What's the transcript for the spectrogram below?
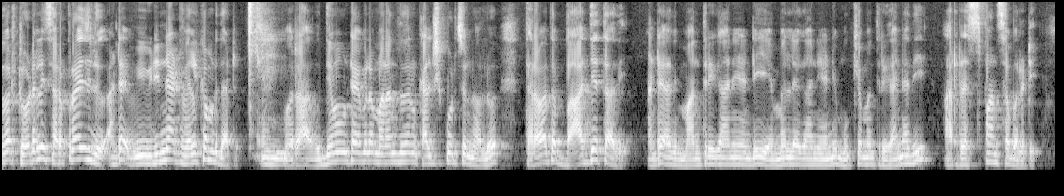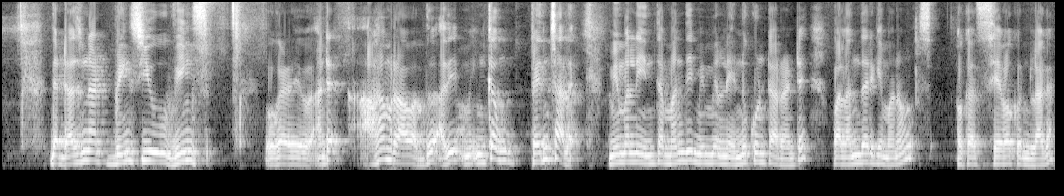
యువర్ టోటలీ సర్ప్రైజ్డ్ అంటే we did not welcome that ఉద్యమం టైంలో మనంతా కలిసి కూర్చున్న వాళ్ళు తర్వాత బాధ్యత అది. అంటే అది మంత్రి కానివ్వండి ఎమ్మెల్యే కానివ్వండి ముఖ్యమంత్రి కానీ అది ఆ responsibility that does not brings you wings ఒక అంటే అహం రావద్దు అది ఇంకా పెంచాలి. మిమ్మల్ని ఇంతమంది మిమ్మల్ని ఎన్నుకుంటారంటే వాళ్ళందరికీ మనం ఒక సేవకునిలాగా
